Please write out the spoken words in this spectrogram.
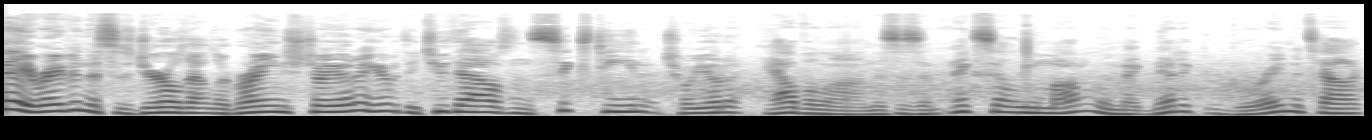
Hey Raven, this is Gerald at LaGrange Toyota here with the 2016 Toyota Avalon. This is an XLE model in magnetic gray metallic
